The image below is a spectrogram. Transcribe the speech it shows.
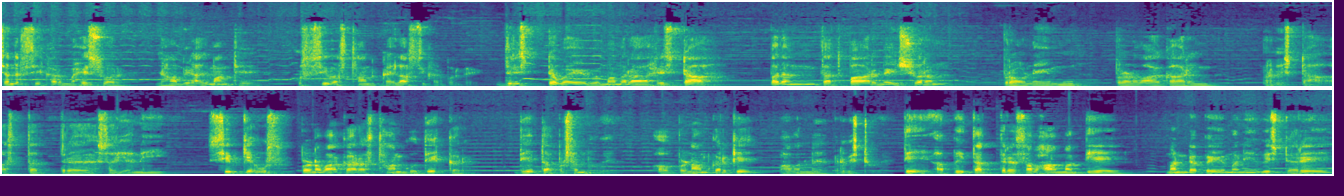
चंद्रशेखर महेश्वर जहाँ विराजमान थे उस शिव स्थान कैलाश शिखर पर गए। दृष्ट वैव ममरा हृष्टा, पदं तत्पारमेश्वरम प्रणय मुह प्रणवाकार, प्रविष्टा अस्तत्र शयनी। शिव के उस प्रणवाकार स्थान को देखकर देवता प्रसन्न हुए और प्रणाम करके भवन में प्रविष्ट हुए। ते अपि तत्र सभा मध्य, मंडपे मणिविष्टरे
